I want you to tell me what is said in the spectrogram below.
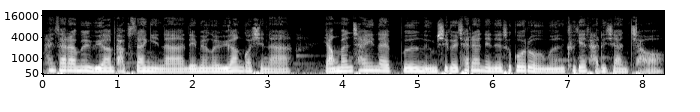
한 사람을 위한 밥상이나 네 명을 위한 것이나 양만 차이 날 뿐 음식을 차려내는 수고로움은 크게 다르지 않죠.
